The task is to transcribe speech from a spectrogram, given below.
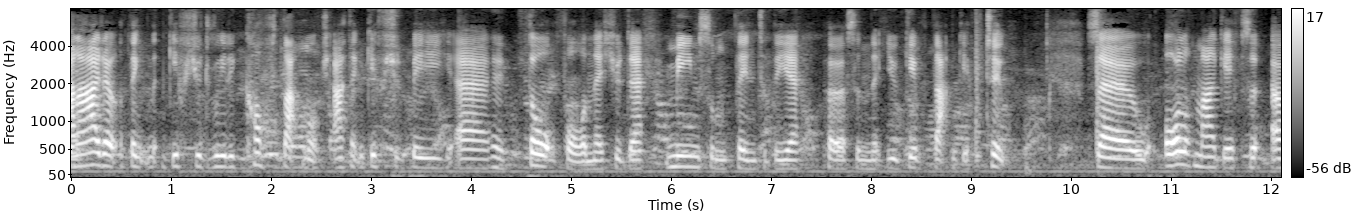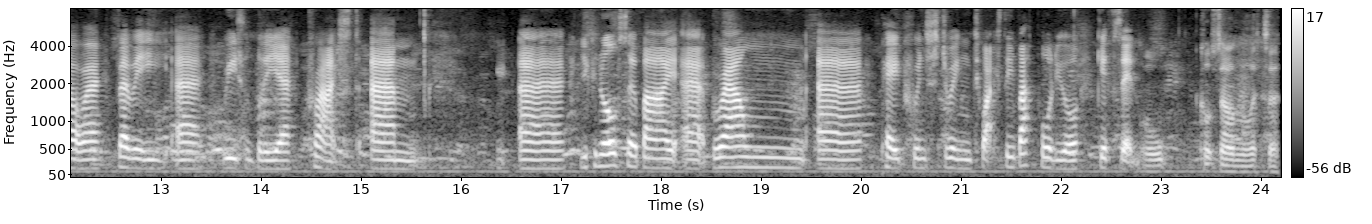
And I don't think that gifts should really cost that much. I think gifts should be uh, thoughtful and they should uh, mean something to the uh, person that you give that gift to. So all of my gifts are uh, very uh, reasonably uh, priced. Um, uh, you can also buy uh, brown uh, paper and string to actually wrap all your gifts in. Oh, cuts down the litter.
